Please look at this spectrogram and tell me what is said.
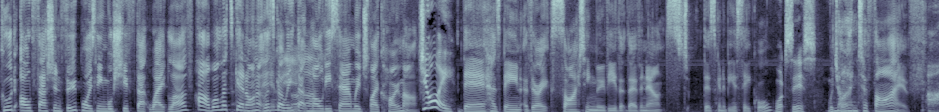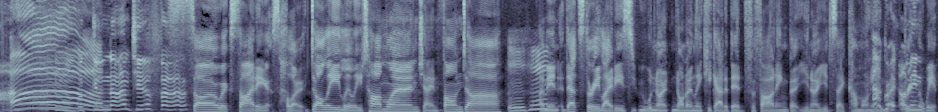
good old fashioned food poisoning will shift that weight, love. Oh, well, let's get oh, on it. Let's go eat that mouldy sandwich like Homer. Joy. There has been a very exciting movie that they've announced. There's going to be a sequel. What's this? Which Nine one? to five. oh, Working nine to five. So exciting. It's hello, Dolly, Lily Tomlin, Jane Fonda. Mm-hmm. I mean, that's three ladies you would not, not only kick out of bed for farting, but you know, you'd say, come on in, great. bring I mean, the whip.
